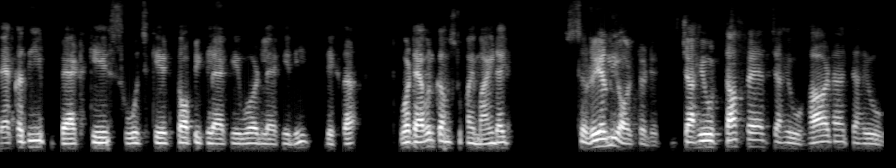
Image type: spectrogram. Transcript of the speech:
ਮੈਂ ਕਦੀ ਬੈਠ ਕੇ ਸੋਚ ਕੇ ਟੌਪਿਕ ਲੈ ਕੇ ਵਰਡ ਲੈ ਕੇ ਨਹੀਂ ਲਿਖਦਾ whatever comes to my mind i so rarely altered it. ਚਾਹੇ ਉਹ ਟਫ ਹੈ ਚਾਹੇ ਉਹ ਹਾਰਡ ਹੈ ਚਾਹੇ ਉਹ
